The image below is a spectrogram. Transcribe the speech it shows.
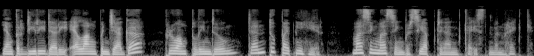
yang terdiri dari elang penjaga, beruang pelindung, dan tupai penyihir, masing-masing bersiap dengan keistimewaan mereka.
